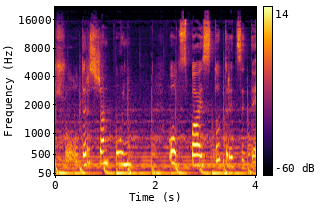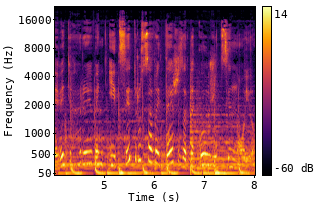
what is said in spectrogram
Shoulders шампунь Old Spice 139 гривень і цитрусовий теж за такою ж ціною.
